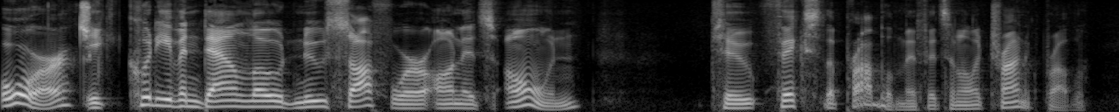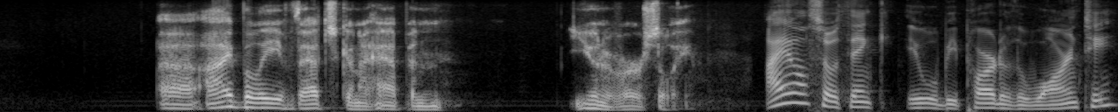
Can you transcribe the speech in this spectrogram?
Or it could even download new software on its own to fix the problem if it's an electronic problem. Uh, I believe that's going to happen universally. I also think it will be part of the warranty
